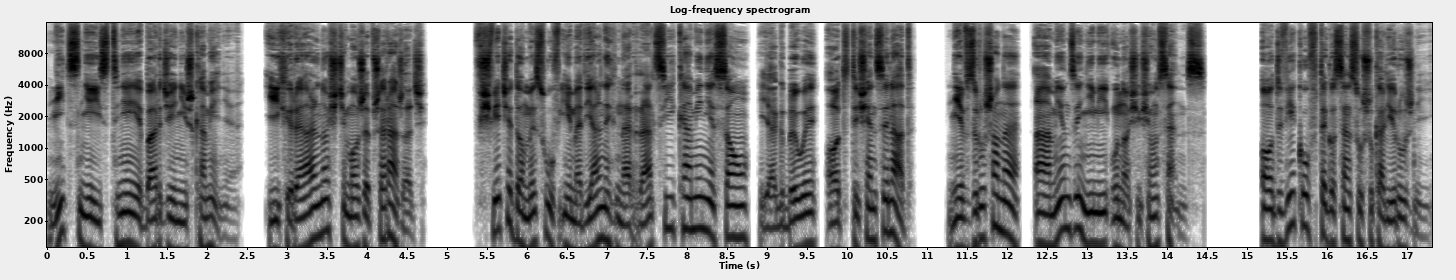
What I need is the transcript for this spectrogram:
Nic nie istnieje bardziej niż kamienie. Ich realność może przerażać. W świecie domysłów i medialnych narracji kamienie są, jak były, od tysięcy lat, niewzruszone, a między nimi unosi się sens. Od wieków tego sensu szukali różni.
